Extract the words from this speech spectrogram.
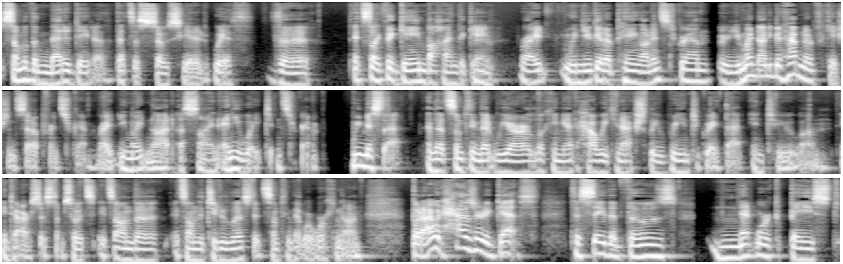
some of the metadata that's associated with the, it's like the game behind the game. Mm. Right. When you get a ping on Instagram, or you might not even have notifications set up for Instagram, right? You might not assign any weight to Instagram. We miss that and that's something that we are looking at how we can actually reintegrate that into um, into our system. So it's it's on the it's on the to do list. It's something that we're working on. But I would hazard a guess to say that those network based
